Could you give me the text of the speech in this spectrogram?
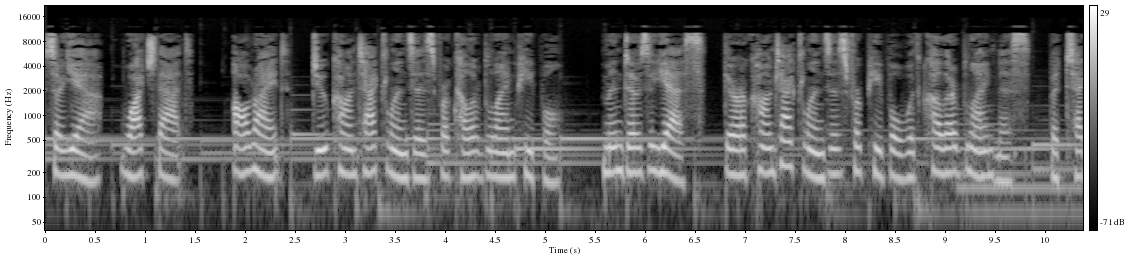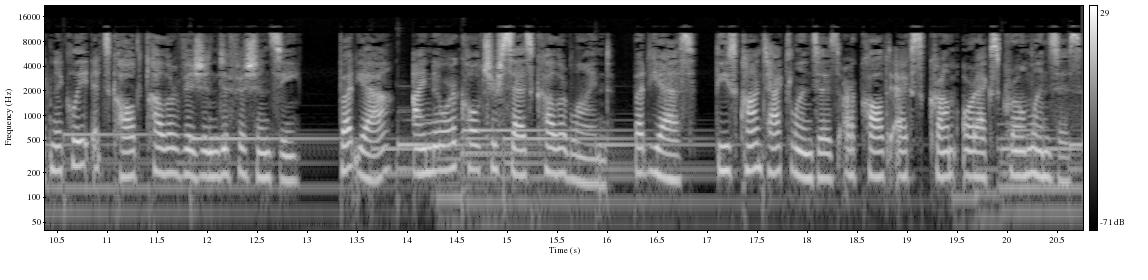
so yeah, watch that. Alright, do contact lenses for colorblind people. Mendoza yes, there are contact lenses for people with color blindness, but technically it's called color vision deficiency. But yeah, I know our culture says colorblind, but yes, these contact lenses are called X-chrome or X-chrome lenses.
